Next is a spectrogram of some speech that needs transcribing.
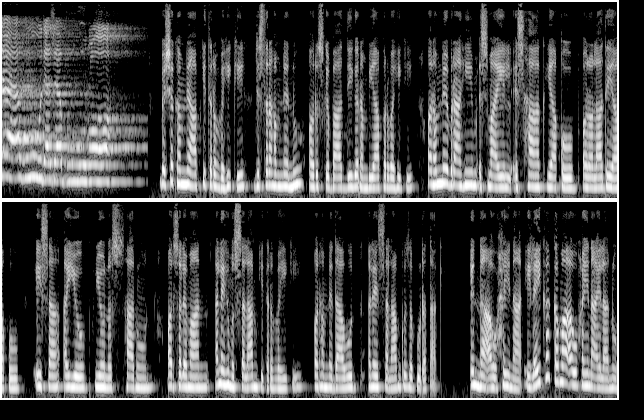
داود زبورا بے شک ہم نے آپ کی طرف وہی کی، جس طرح ہم نے نو اور اس کے بعد دیگر امبیا پر وہی کی، اور ہم نے ابراہیم، اسماعیل، اسحاق، یعقوب اور اولاد یعقوب، عیسیٰ، ایوب، یونس، ہارون اور سلیمان علیہ السلام کی طرف وہی کی اور ہم نے داود علیہ السلام کو عطا کی۔ ان نہ اوہینا کا کما اوہینا نوح۔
